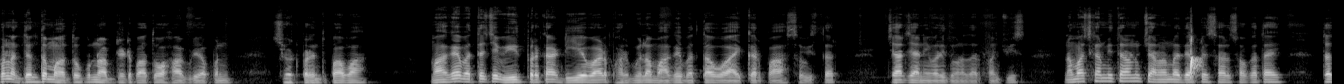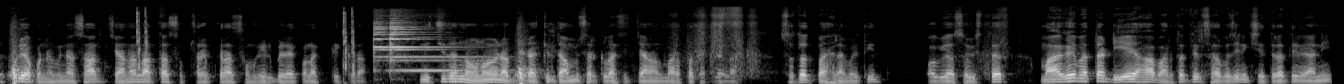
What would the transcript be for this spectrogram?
पण अत्यंत महत्त्वपूर्ण अपडेट पाहतो. हा व्हिडिओ आपण शेवटपर्यंत पाहावा. महागाई भत्त्याचे विविध प्रकार डी ए वाढ फॉर्म्युला महागाई भत्ता व आयकर पहा सविस्तर. चार जानेवारी दोन हजार पंचवीस. नमस्कार मित्रांनो चॅनलमध्ये आपले सर स्वागत आहे. तत्पूर्वी आपण नवीन असाल चॅनल आता सबस्क्राईब करा समोरील बेलायकॉनला क्लिक करा. निश्चितच नवनवीन अपडेट राखील दामोसर क्लासिक चॅनलमार्फत आपल्याला सतत पाहायला मिळतील. पाहूया सविस्तर. महागाई भत्ता डी ए हा भारतातील सार्वजनिक क्षेत्रातील आणि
